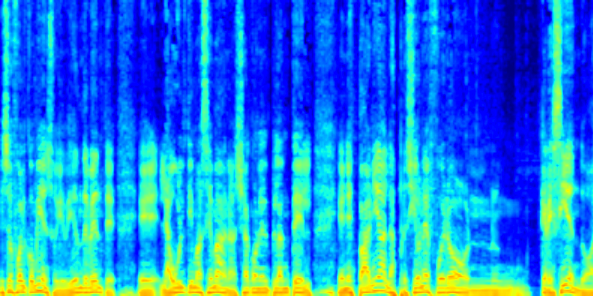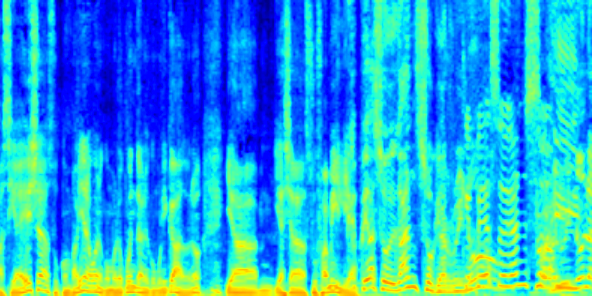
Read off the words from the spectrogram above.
Eso fue el comienzo y evidentemente eh, la última semana ya con el plantel en España las presiones fueron creciendo hacia ella, su compañera, bueno, como lo cuenta en el comunicado, ¿no? Y, a- y hacia su Qué familia. pedazo de ganso que Qué arruinó. pedazo de ganso. No, Arruinó la,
